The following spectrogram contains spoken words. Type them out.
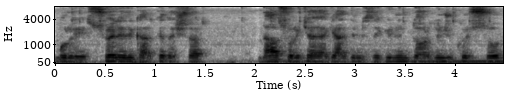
burayı söyledik arkadaşlar. Daha sonraki aya geldiğimizde günün dördüncü koşusu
